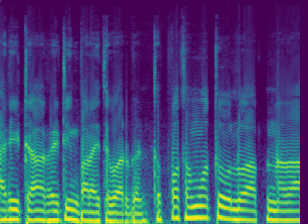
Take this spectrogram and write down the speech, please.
আইডিটা রেটিং বাড়াইতে পারবেন? তো প্রথমত হলো আপনারা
